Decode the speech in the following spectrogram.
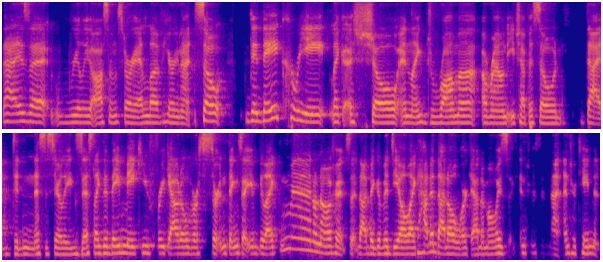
That is a really awesome story. I love hearing that. So did they create like a show and like drama around each episode that didn't necessarily exist? Like, did they make you freak out over certain things that you'd be like, man, I don't know if it's that big of a deal? Like, how did that all work out? I'm always interested in that entertainment.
